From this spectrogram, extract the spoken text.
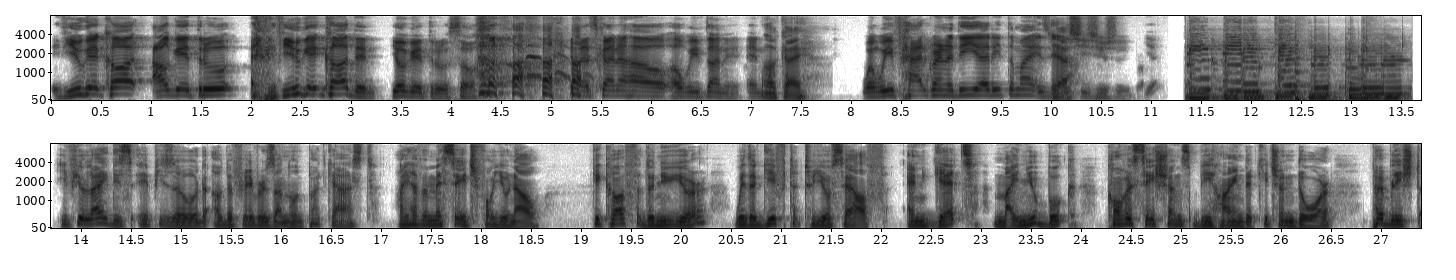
if you get caught, I'll get through. if you get caught, then you'll get through. So that's kind of how, how we've done it. And okay. when we've had granadilla at Itamae, is because yeah. she's usually brought. Yeah. If you like this episode of the Flavors Unknown podcast, I have a message for you now. Kick off the new year with a gift to yourself and get my new book, Conversations Behind the Kitchen Door, published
